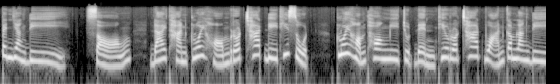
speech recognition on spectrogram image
เป็นอย่างดี 2. ได้ทานกล้วยหอมรสชาติดีที่สุด กล้วยหอมทองมีจุดเด่นที่รสชาติหวานกำลังดี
